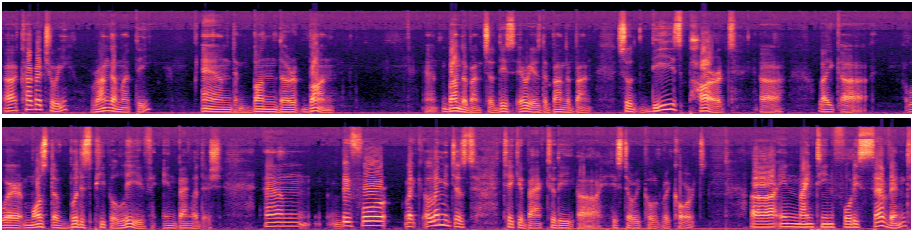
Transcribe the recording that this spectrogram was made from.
uh, Khagachuri, Rangamati and Bandarban. And Bandarban. So this area is the Bandarban. So these parts uh, like uh, where most of Buddhist people live in Bangladesh. And before like let me just take you back to the uh, historical records. Uh, in 1947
